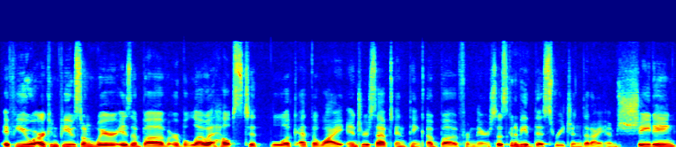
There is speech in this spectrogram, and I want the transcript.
If you are confused on where is above or below, it helps to look at the y-intercept and think above from there. So it's going to be this region that I am shading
